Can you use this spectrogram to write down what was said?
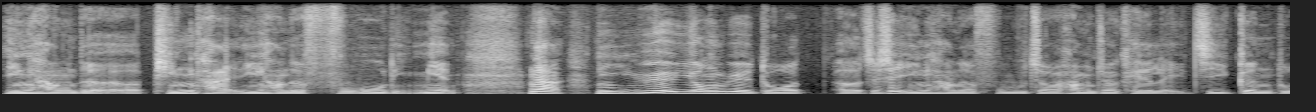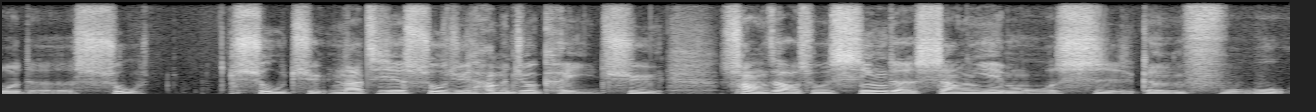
银行的平台、银行的服务里面，那你越用越多，呃，这些银行的服务之后，他们就可以累积更多的数数据，那这些数据他们就可以去创造出新的商业模式跟服务，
